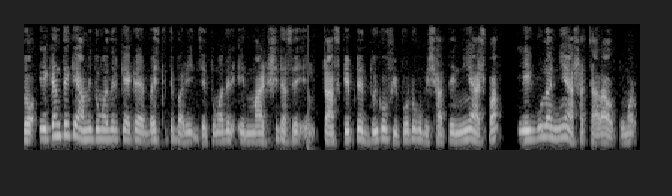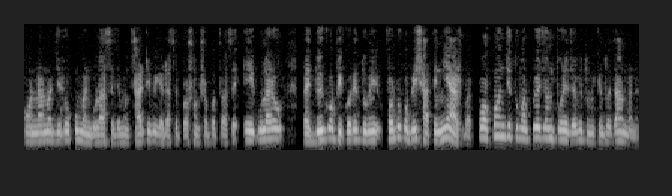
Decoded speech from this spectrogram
তো এখান থেকে আমি তোমাদেরকে একটা অ্যাডভাইস দিতে পারি যে তোমাদের এই মার্কশিট আছে ট্রান্সক্রিপ্টের দুই কপি ফটোকপি সাথে নিয়ে আসবা। এইগুলা নিয়ে আসা ছাড়াও তোমার অন্যান্য যে ডকুমেন্টগুলো আছে, যেমন সার্টিফিকেট আছে, প্রশংসাপত্র আছে এইগুলারও প্রায় দুই কপি করে তুমি ফটোকপি সাথে নিয়ে আসবা। কখন যে তোমার প্রয়োজন পড়ে যাবে তুমি কিন্তু জানবে না।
